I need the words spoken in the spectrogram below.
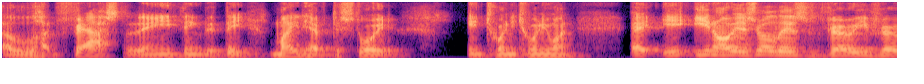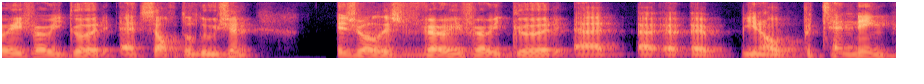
a lot faster than anything that they might have destroyed in 2021. Uh, you know, Israel is very, very, very good at self delusion. Israel is very, very good at, uh, uh, uh, you know, pretending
